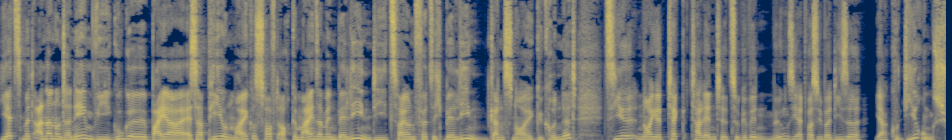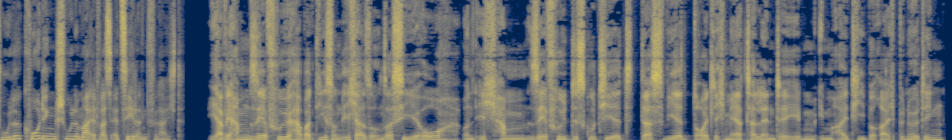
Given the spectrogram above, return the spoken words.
Jetzt mit anderen Unternehmen wie Google, Bayer, SAP und Microsoft auch gemeinsam in Berlin die 42 Berlin ganz neu gegründet. Ziel, neue Tech-Talente zu gewinnen. Mögen Sie etwas über diese ja, Codierungsschule, Coding-Schule mal etwas erzählen vielleicht? Ja, wir haben sehr früh, Herbert Dies und ich, also unser CEO und ich haben sehr früh diskutiert, dass wir deutlich mehr Talente eben im IT-Bereich benötigen.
